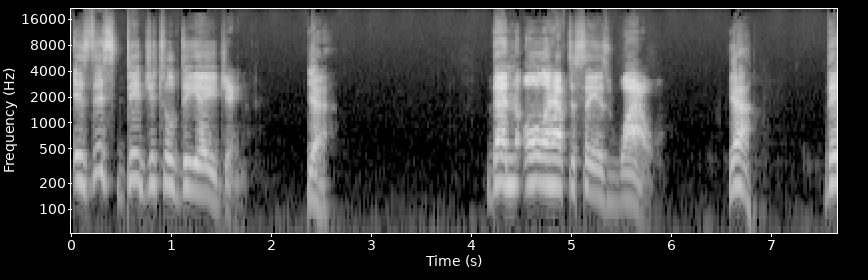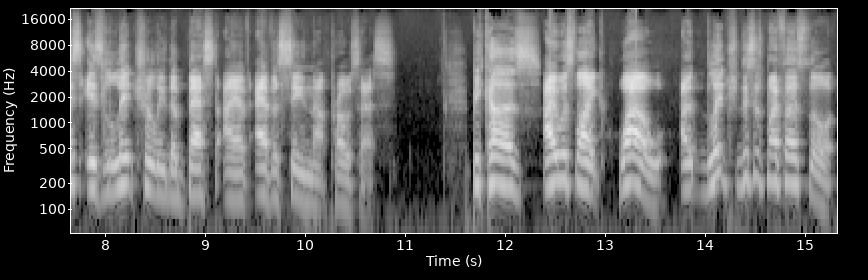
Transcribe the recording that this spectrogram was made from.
Is this digital de aging? Yeah. Then all I have to say is wow. Yeah. This is literally the best I have ever seen that process. Because I was like, wow, I, lit- this is my first thought.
